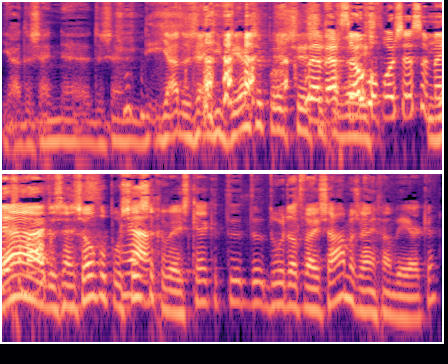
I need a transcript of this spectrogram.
Ja, er zijn, uh, er zijn, ja, er zijn diverse processen We hebben echt zoveel processen meegemaakt. Ja, er zijn zoveel processen geweest. Kijk, doordat wij samen zijn gaan werken...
